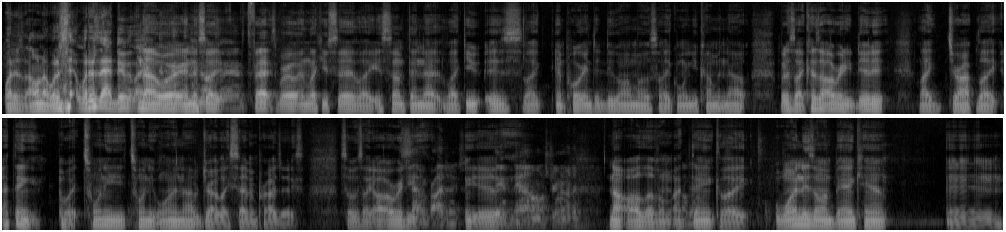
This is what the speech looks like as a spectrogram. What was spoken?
What is I don't know what is that what does that do? Like, no, word, and it's like facts, bro. And like you said, like it's something that like you is like important to do almost like when you coming out. But it's like because I already did it, like dropped like I think what 2021 I've dropped like seven projects. So it's like already seven projects. Yeah. they, not on streaming, are they? not all of them. I Okay. think like one is on Bandcamp, and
